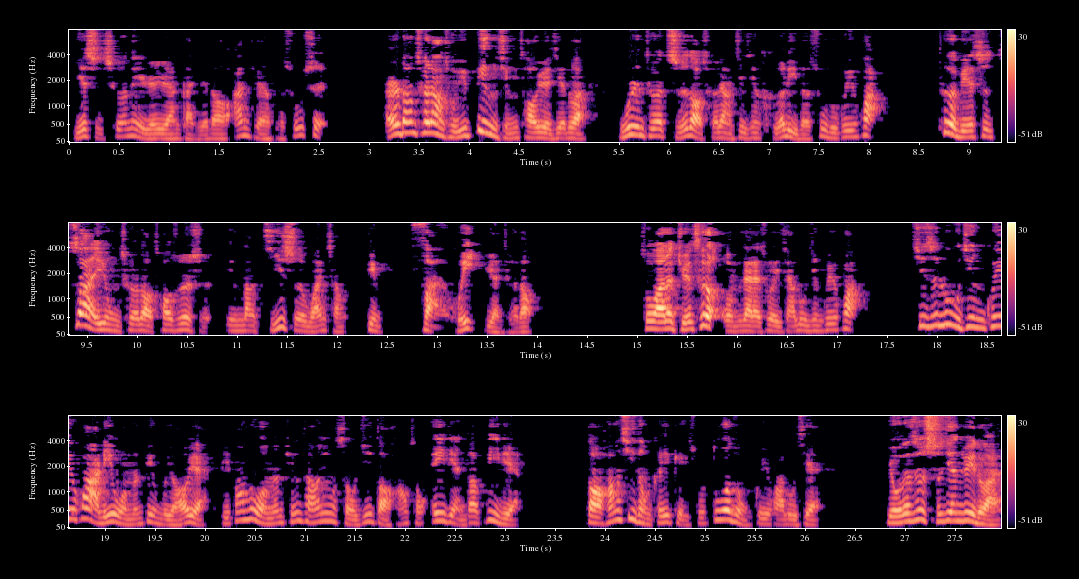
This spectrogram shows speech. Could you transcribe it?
也使车内人员感觉到安全和舒适。而当车辆处于并行超越阶段，无人车指导车辆进行合理的速度规划，特别是在用车道超车时，应当及时完成并返回原车道。说完了决策，我们再来说一下路径规划。其实路径规划离我们并不遥远。比方说，我们平常用手机导航从 A 点到 B 点，导航系统可以给出多种规划路线，有的是时间最短，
